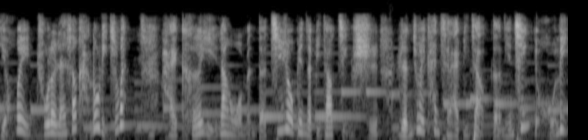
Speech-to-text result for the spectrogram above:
也会除了燃烧卡路里之外，还可以让我们的肌肉变得比较紧实，人就会看起来比较的年轻有活力。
